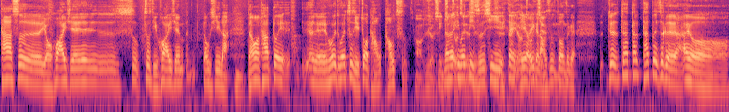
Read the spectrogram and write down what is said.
他是有画一些，是自己画一些东西的。嗯，然后他对，呃，会会自己做陶陶瓷。哦，是有兴趣。那个因为地质系也有一个老师做这个，就是他他他对这个还有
